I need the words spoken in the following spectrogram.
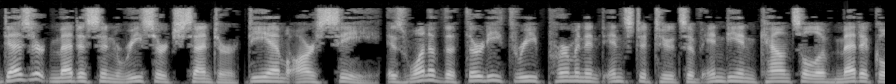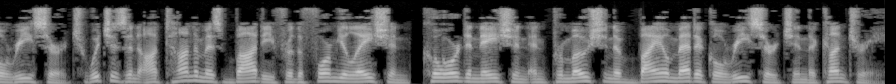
Desert Medicine Research Centre is one of the 33 permanent institutes of Indian Council of Medical Research which is an autonomous body for the formulation, coordination and promotion of biomedical research in the country.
